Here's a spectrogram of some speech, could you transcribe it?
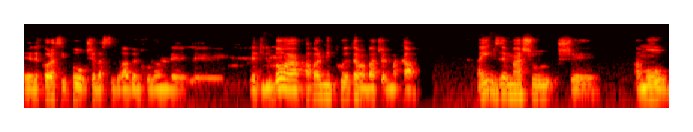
אה, לכל הסיפור של הסדרה בין חולון ל- לגלבוע, אבל מנקודת המבט של מכבי. האם זה משהו שאמור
